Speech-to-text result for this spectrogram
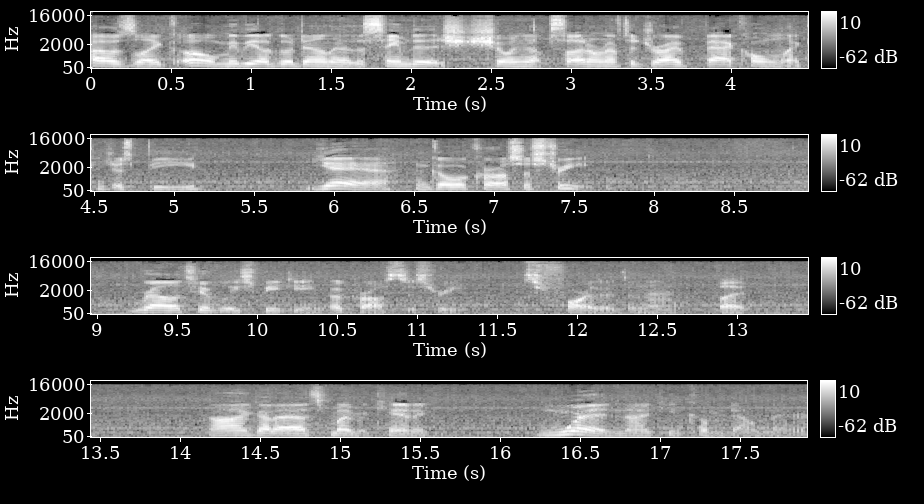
I was like, oh, maybe I'll go down there the same day that she's showing up so I don't have to drive back home. I can just be, yeah, and go across the street. Relatively speaking, across the street. It's farther than that, but I gotta ask my mechanic when I can come down there.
